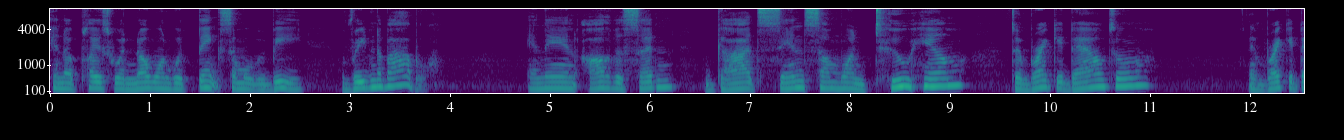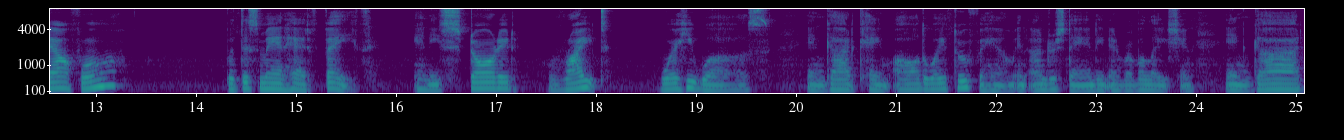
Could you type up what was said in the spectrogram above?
in a place where no one would think someone would be reading the Bible. And then all of a sudden, God sends someone to him to break it down to him and break it down for him. But this man had faith and he started right where he was. And God came all the way through for him in understanding and revelation. And God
